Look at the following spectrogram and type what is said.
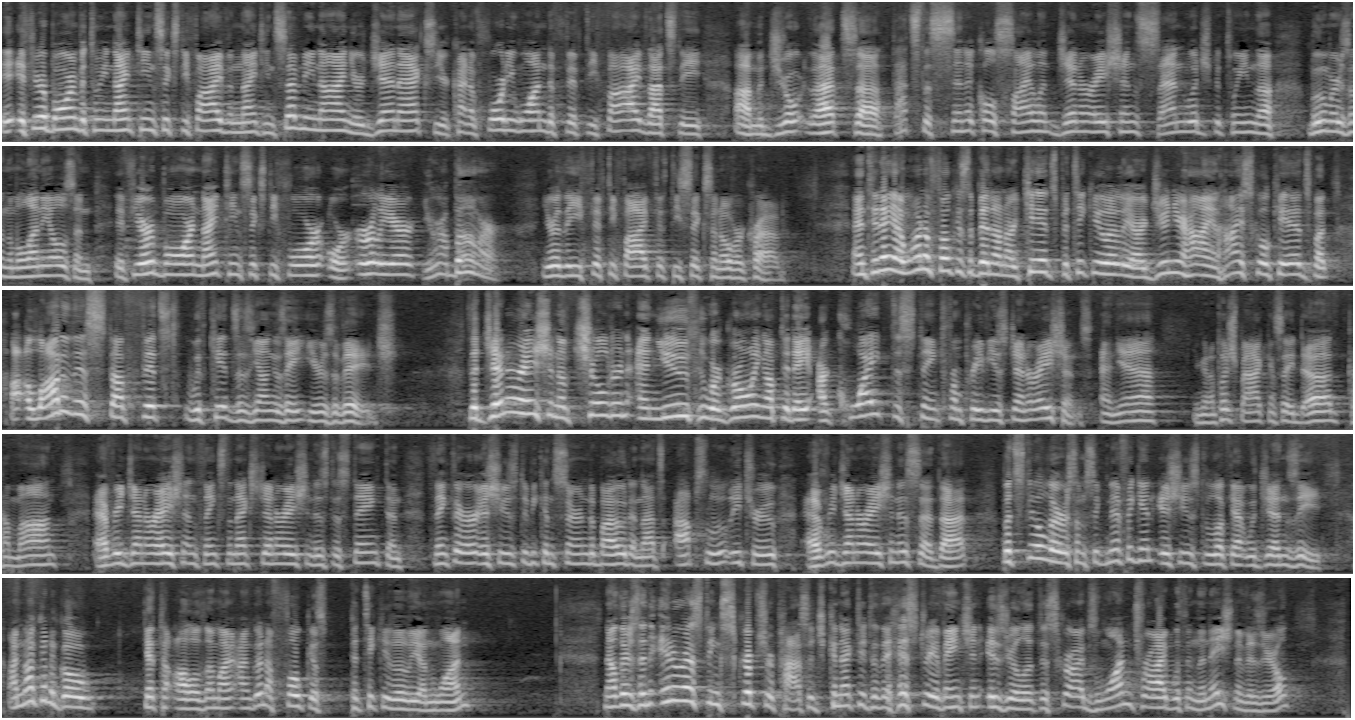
If you're born between 1965 and 1979, you're Gen X, you're kind of 41 to 55. That's the uh, major- that's, uh, that's the cynical, silent generation sandwiched between the boomers and the millennials. And if you're born 1964 or earlier, you're a boomer you're the 55, 56 and over crowd. And today I want to focus a bit on our kids, particularly our junior high and high school kids, but a lot of this stuff fits with kids as young as eight years of age. The generation of children and youth who are growing up today are quite distinct from previous generations. And yeah, you're going to push back and say, Doug, come on. Every generation thinks the next generation is distinct and think there are issues to be concerned about, and that's absolutely true. Every generation has said that. But still, there are some significant issues to look at with Gen Z. I'm not going to go get to all of them, I, I'm going to focus particularly on one. Now, there's an interesting scripture passage connected to the history of ancient Israel that describes one tribe within the nation of Israel.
